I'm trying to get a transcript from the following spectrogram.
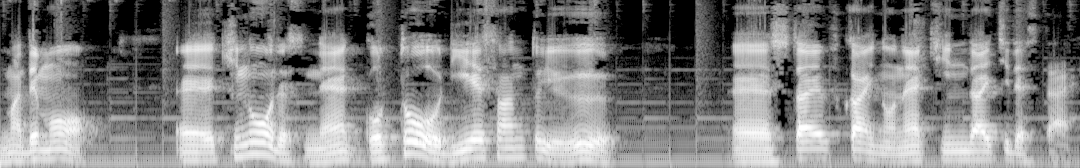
まあでも、えー昨日ですね、後藤理恵さんという、えースタイフ界のね、近代一ですたい。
